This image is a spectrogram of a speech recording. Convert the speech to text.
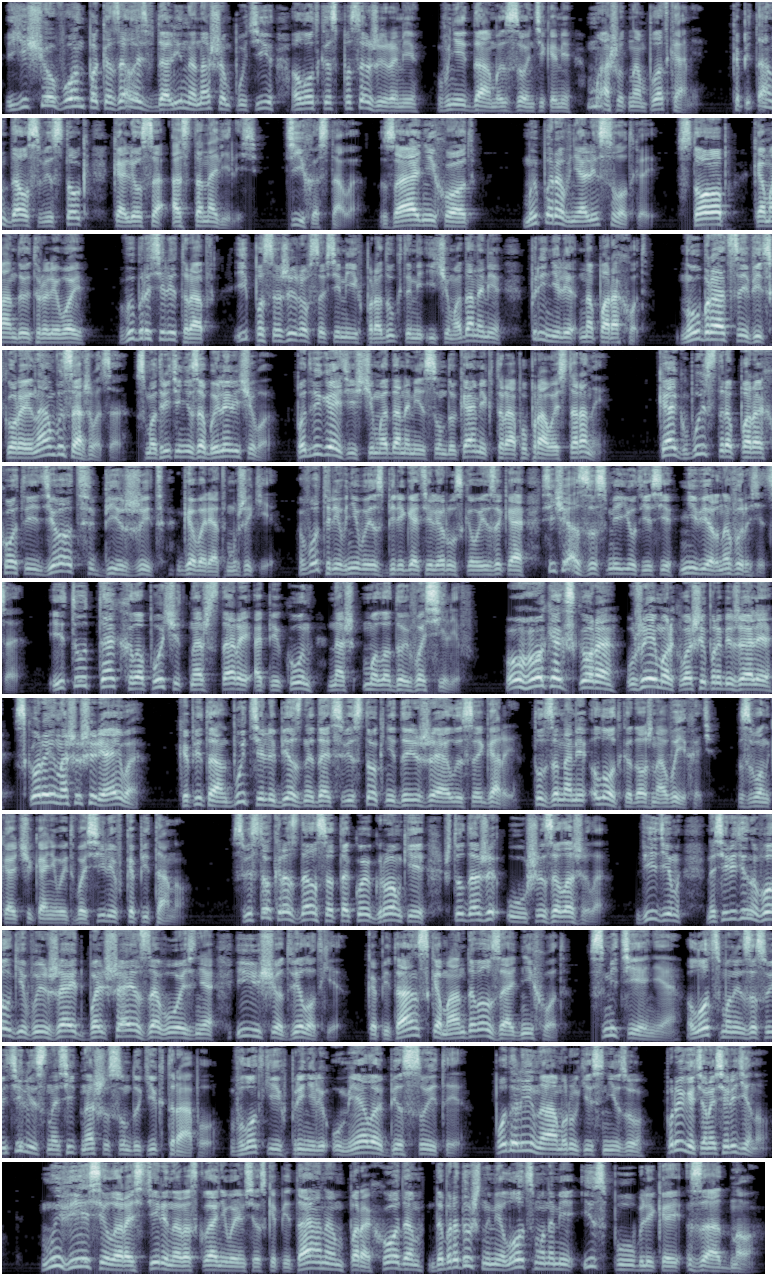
Еще вон показалась вдали на нашем пути лодка с пассажирами. В ней дамы с зонтиками машут нам платками. Капитан дал свисток, колеса остановились. Тихо стало. «Задний ход!» Мы поравнялись с лодкой. «Стоп!» — командует рулевой. Выбросили трап, и пассажиров со всеми их продуктами и чемоданами приняли на пароход. «Ну, братцы, ведь скоро и нам высаживаться. Смотрите, не забыли ли чего? Подвигайтесь чемоданами и сундуками к трапу правой стороны. «Как быстро пароход идет, бежит», — говорят мужики. Вот ревнивые сберегатели русского языка сейчас засмеют, если неверно выразиться. И тут так хлопочет наш старый опекун, наш молодой Васильев. «Ого, как скоро! Уже и моркваши пробежали. Скоро и наши Ширяева. Капитан, будьте любезны дать свисток, не доезжая Лысой горы. Тут за нами лодка должна выехать», — звонко отчеканивает Васильев капитану. Свисток раздался такой громкий, что даже уши заложило. Видим, на середину Волги выезжает большая завозня и еще две лодки. Капитан скомандовал задний ход. Смятение. Лоцманы засуетились сносить наши сундуки к трапу. В лодке их приняли умело, без суеты. Подали нам руки снизу. «Прыгайте на середину». Мы весело, растерянно раскланиваемся с капитаном, пароходом, добродушными лоцманами и с публикой заодно.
